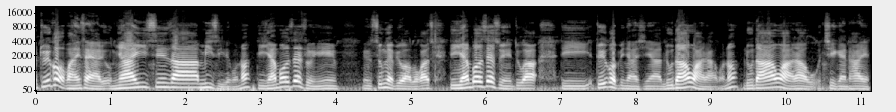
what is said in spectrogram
အတွေးခေါ်ပိုင်းဆိုင်ရာတွေကိုအများကြီးစဉ်းစားမိစီတယ်ပေါ့နော်ဒီရန်ပေါ်ဆက်ဆိုရင်စုငယ်ပြောတာပေါ့ကွာဒီရန်ပေါ်ဆက်ဆိုရင် तू ကဒီအတွေးခေါ်ပညာရှင်ကလူသားဝါဒပေါ့နော်လူသားဝါဒကိုအခြေခံထားတယ်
